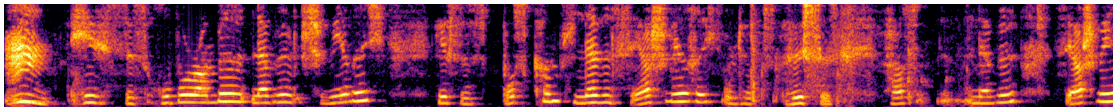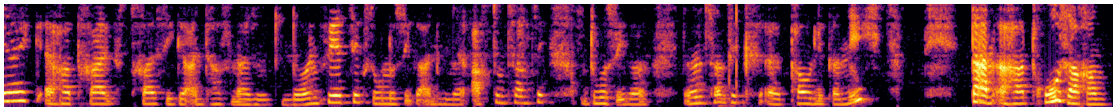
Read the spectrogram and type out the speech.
Hier ist das Robo-Rumble Level schwierig. Hier ist das Bosskampf Level sehr schwierig und höchstes Hass Level sehr schwierig. Er hat 3 bis 3 Siege 1149, Solo-Sieger 128 und Duo-Sieger 29, äh, Pauliger nichts. Dann er hat rosa Rang.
